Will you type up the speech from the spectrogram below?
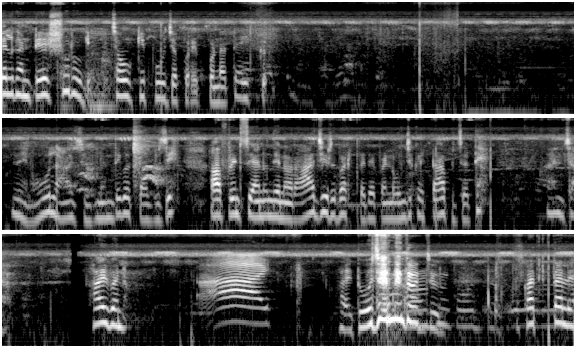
ಏಳು ಗಂಟೆ ಶುರುಗೆ. ಚೌಕಿ ಪೂಜೆ ಪೂರ ಇಪ್ಪುಂಡತೆ ಐಕ್. ಏನೋ ಲಾಜಿ, ನಂದೆ ಗೊತ್ತಾಗುಜಿ ಆ ಫ್ರೆಂಡ್ಸ್ ಏನೊಂದೇನೋ ರಾಜಿರು ಬರ್ತದೆ ಪಂಡ, ಒಂಜಿ ಕೈ ಟಾಪ್ ಜೊತೆ ಅಂಜ. ಹಾಯ್ ಬನು ಹಾಯ್ ಹಾಯ್ ತೋಜರ್ನೆ ತೋಜು. ಕತ್ತಲೆ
